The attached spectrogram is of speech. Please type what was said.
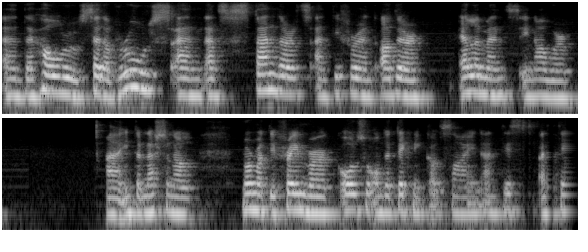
the whole set of rules and, and standards and different other elements in our uh, international normative framework also on the technical side. And this, I think,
